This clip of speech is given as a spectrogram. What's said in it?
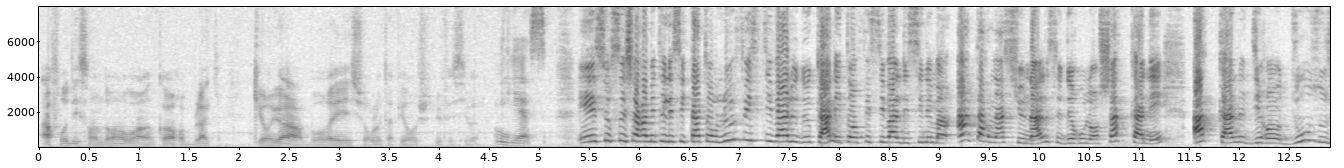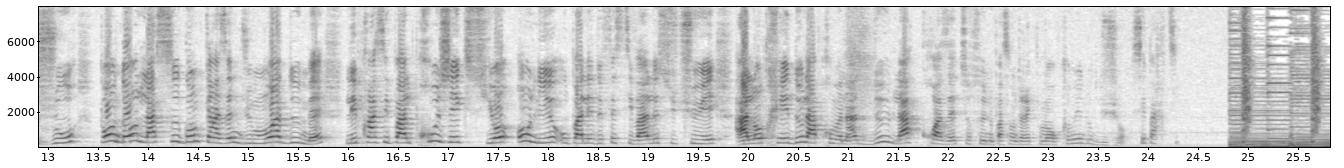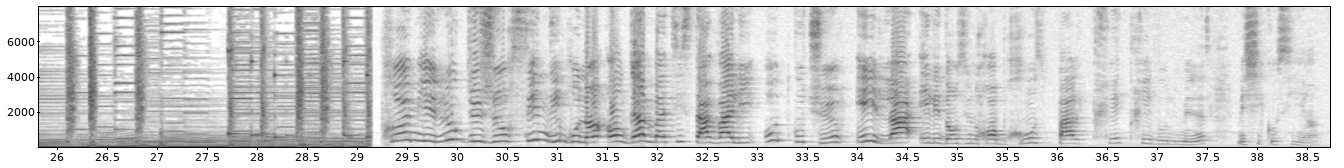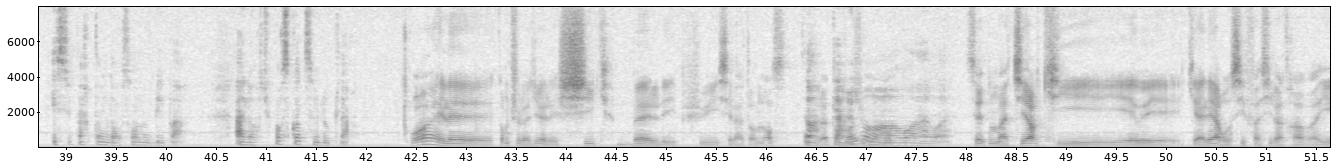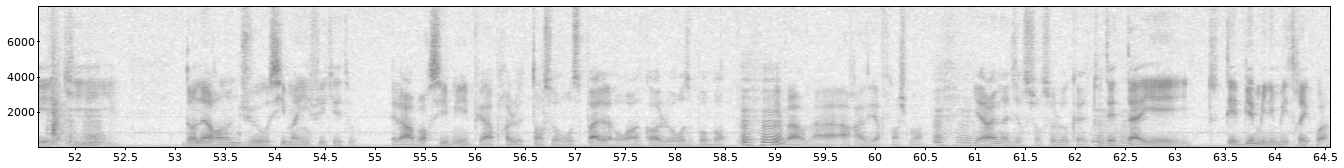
afro-descendants ou encore black qui à arborer sur le tapis rouge du festival. Yes. Et sur ce, chers amis téléspectateurs, le Festival de Cannes est un festival de cinéma international se déroulant chaque année à Cannes durant 12 jours pendant la seconde quinzaine du mois de mai. Les principales projections ont lieu au palais de festival situé à l'entrée de la promenade de la Croisette. Sur ce, nous passons directement au premier look du jour. C'est parti. Premier look du jour, Cindy Bruna en gamme Battista Valley haute couture. Et là, elle est dans une robe rose pâle très très volumineuse, mais chic aussi, hein, et super tendance, on n'oublie pas. Alors, tu penses quoi de ce look-là? Ouais, elle est, comme tu l'as dit, elle est chic, belle et puis c'est la tendance. Ah, la tendance ouais, ouais. Cette matière qui, est- qui a l'air aussi facile à travailler et qui donne un rendu aussi magnifique et tout. Elle arbore si bien et puis après le temps, ce rose pâle ou encore le rose bobon, Mhm, il va à, à ravir franchement. mhm. Il n'y a rien à dire sur ce look. Tout Mhm. est taillé, tout est bien millimétré. quoi.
